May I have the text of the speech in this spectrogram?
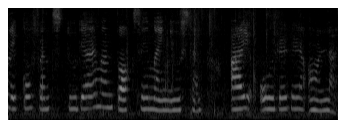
Assalamualaikum friends. Today I'm unboxing my new stand. I ordered it online.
